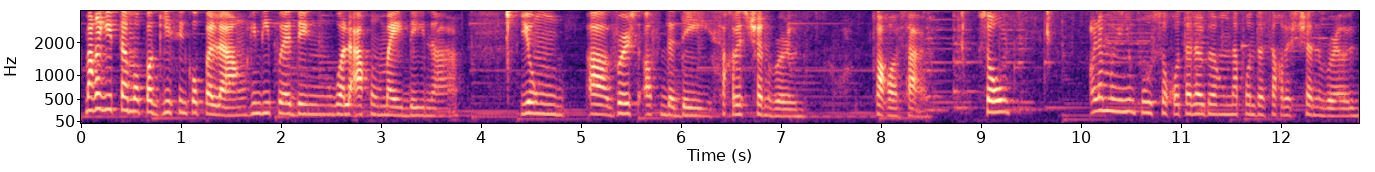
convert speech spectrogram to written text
makikita mo pagising ko pa lang, hindi pwedeng wala akong my day na yung uh, verse of the day sa Christian world. Kakosa. So, alam mo yun yung puso ko talagang napunta sa Christian world.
